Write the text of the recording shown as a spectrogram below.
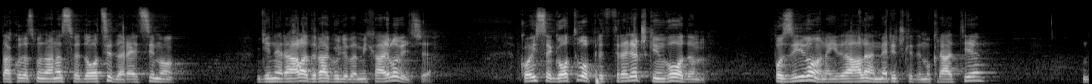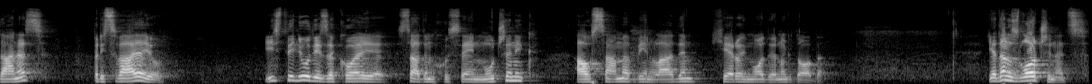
Tako da smo danas svedoci da recimo generala Dragoljuba Mihajlovića, koji se gotovo pred streljačkim vodom pozivao na ideale američke demokratije, danas prisvajaju isti ljudi za koje je Saddam Hussein mučenik, a Osama Bin Laden heroj modernog doba. Jedan zločinac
